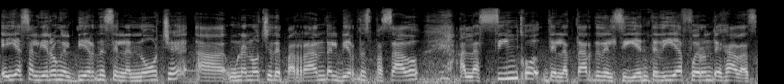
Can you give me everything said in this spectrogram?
Ellas salieron el viernes en la noche, a una noche de parranda el viernes pasado. A las 5 de la tarde del siguiente día fueron dejadas,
